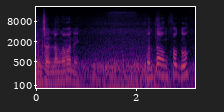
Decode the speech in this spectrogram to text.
Minsan lang naman eh. Kanta ang fog oh.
